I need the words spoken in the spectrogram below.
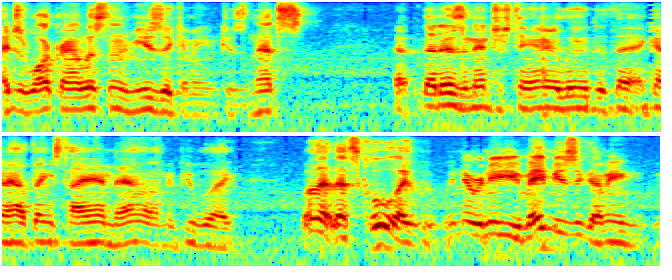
I just walk around listening to music. I mean, because that's that, that is an interesting interlude to th- kind of how things tie in now. I mean, people are like, well, that, that's cool. Like we, we never knew you made music. I mean, we,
